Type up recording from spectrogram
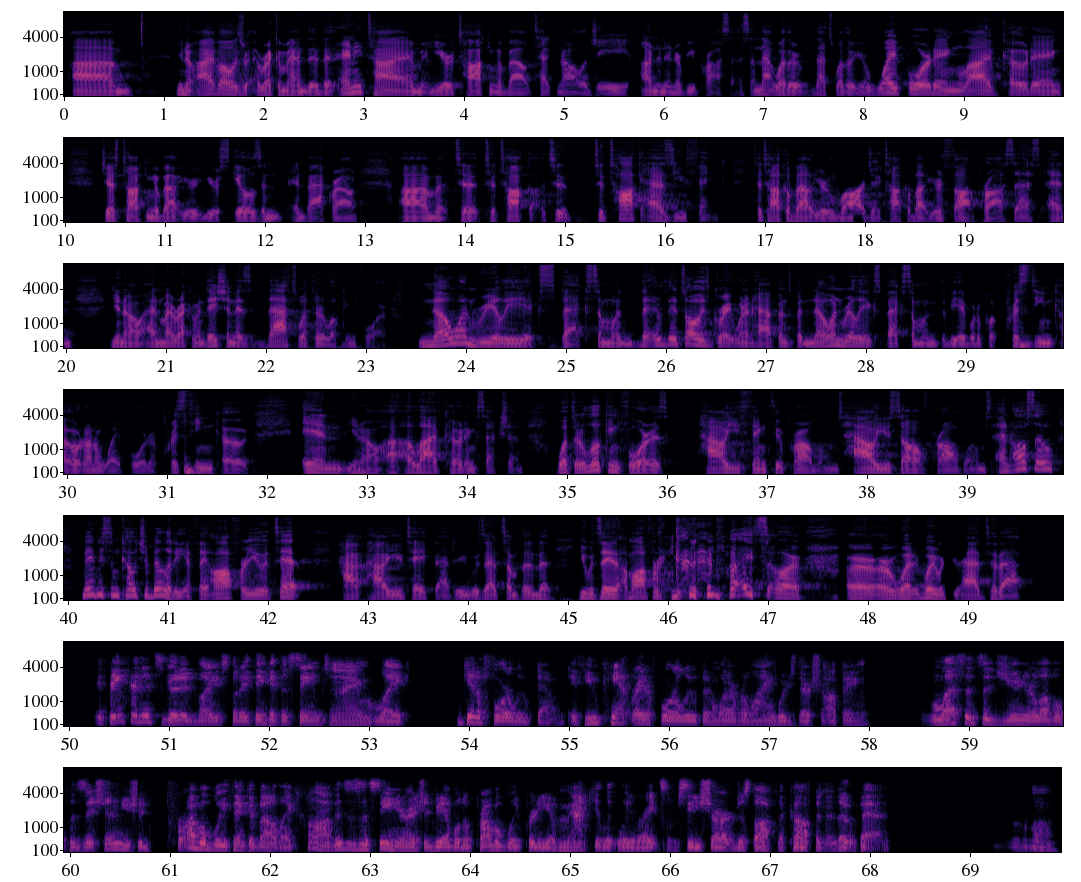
Um, you know, I've always recommended that anytime you're talking about technology on an interview process, and that whether that's whether you're whiteboarding, live coding, just talking about your your skills and, and background, um, to to talk to to talk as you think to talk about your logic, talk about your thought process. And, you know, and my recommendation is that's what they're looking for. No one really expects someone, it's always great when it happens, but no one really expects someone to be able to put pristine code on a whiteboard or pristine code in, you know, a, a live coding section. What they're looking for is how you think through problems, how you solve problems, and also maybe some coachability. If they offer you a tip, how, how you take that. Was that something that you would say I'm offering good advice, or, or, or what, what would you add to that? I think that it's good advice, but I think at the same time, like, get a for loop down. If you can't write a for loop in whatever language they're shopping, unless it's a junior level position, you should probably think about like, huh, this is a senior. I should be able to probably pretty immaculately write some C sharp just off the cuff in a notepad. Um,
